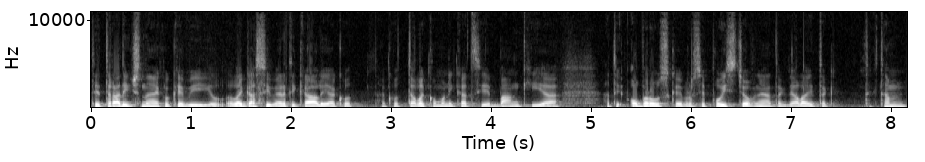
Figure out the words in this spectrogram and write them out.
Tie tradičné ako keby legacy vertikály ako, ako telekomunikácie, banky a, a tie obrovské proste poisťovne a tak ďalej, tak, tak tam,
